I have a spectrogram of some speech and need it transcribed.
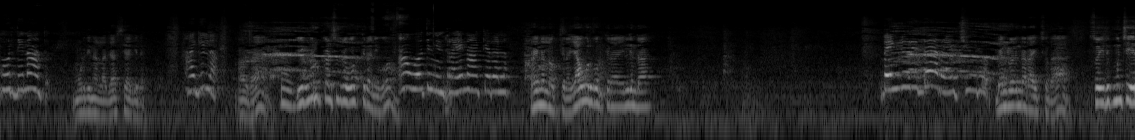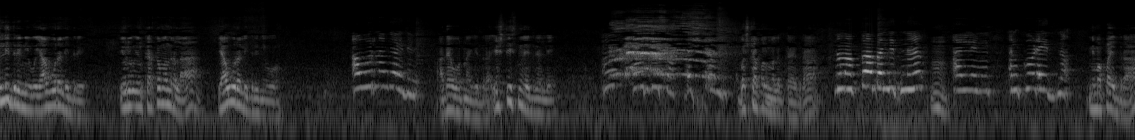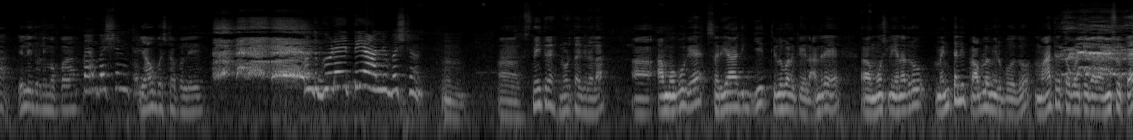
ಮೂರ್ ದಿನ ಆಯ್ತು ಮೂರ್ ದಿನ ಅಲ್ಲ ಜಾಸ್ತಿ ಆಗಿದೆ. ಆಗಿಲ್ಲ ಹೌದಾ? ಈ ಊರಿಗೆ ಕಳ್ಸಿದ್ರೆ ಹೋಗ್ತೀರಾ ನೀವು? ಹಾ ಓದ್ತೀನಿ ಟ್ರೈನ್ ಹಾಕ್ಯಾರಲ್ಲ. ಟ್ರೈನಲ್ಲಿ ಹೋಗ್ತೀರಾ? ಯಾವ ಊರಿಗೆ ಹೋಗ್ತೀರಾ ಇಲ್ಲಿಂದ? ಬೆಂಗಳೂರಿಂದ ರಾಯಚೂರು. ಬೆಂಗಳೂರಿಂದ ರಾಯಚೂರಾ? ಸೊ ಇದಕ್ ಮುಂಚೆ ಎಲ್ಲಿದ್ರಿ ನೀವು? ಯಾವ ಊರಲ್ಲಿ ಇದ್ರಿ ಇವ್ರು ಇವ್ರು ಕರ್ಕೊಂಡ್ ಬಂದ್ರಲ್ಲ? ಯಾವ ಊರಲ್ಲಿ ಇದ್ರಿ ನೀವು? ಆ ಊರ್ನಾಗ ಇದೀವಿ. ಅದೇ ಊರ್ನಾಗಿದ್ರ ಎಷ್ಟು ದಿವಸದಿಂದ ಇದ್ರಿ ಅಲ್ಲಿ. ಬಸ್ ಸ್ಟಾಪ್ ಅಲ್ಲಿ ಮಲಗ್ತಾ ಇದ್ರಾ? ನಮ್ಮ ಅಪ್ಪ ಬಂದಿದ್ನ. ಹ್ಮ್. ಅಲ್ಲಿ ನನ್ ಕೂಡ ಇದ್ನ. ನಿಮ್ಮಪ್ಪ ಇದ್ರಾ? ಎಲ್ಲಿದ್ರು ನಿಮ್ಮಪ್ಪ? ಬಸ್ ಸ್ಟ್ಯಾಂಡ್ ಯಾವ ಬಸ್ ಸ್ಟಾಪ್ ಅಲ್ಲಿ? ಒಂದು ಗುಡ ಐತಿ ಅಲ್ಲಿ ಬಸ್ ಸ್ಟ್ಯಾಂಡ್ ಹ್ಮ್. ಆ, ಸ್ನೇಹಿತರೆ ನೋಡ್ತಾ ಇದ್ದೀರಲ್ಲ? ಆ, ಆ ಮಗುಗೆ ಸರಿಯಾಗಿ ತಿಳುವಳಿಕೆ ಇಲ್ಲ. ಅಂದ್ರೆ ಮೋಸ್ಟ್ಲಿ ಏನಾದರೂ ಮೆಂಟಲಿ ಪ್ರಾಬ್ಲಮ್ ಇರ್ಬೋದು ಮಾತ್ರೆ ತಗೊಳ್ತಿದ್ದಾರೆ ಅನ್ಸುತ್ತೆ.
